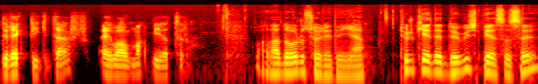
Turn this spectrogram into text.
direkt bir gider. Ev almak bir yatırım. Valla doğru söyledin ya. Türkiye'de döviz piyasası,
